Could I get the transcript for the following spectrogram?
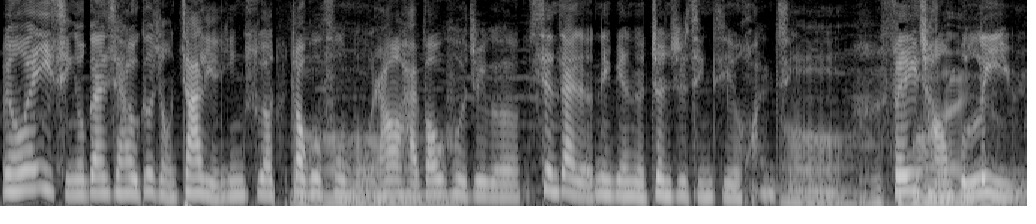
没有因为疫情的关系，还有各种家里的因素要照顾父母，然后还包括这个现在的那边的政治经济环境，非常不利于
